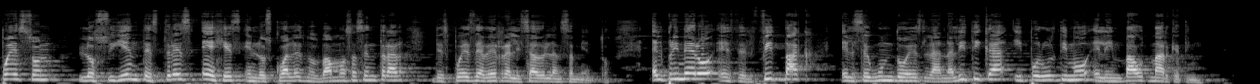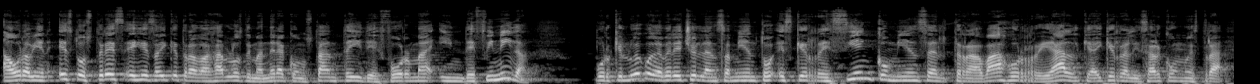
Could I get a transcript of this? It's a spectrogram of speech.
Pues son los siguientes tres ejes en los cuales nos vamos a centrar después de haber realizado el lanzamiento. El primero es el feedback, el segundo es la analítica y por último el inbound marketing. Ahora bien, estos tres ejes hay que trabajarlos de manera constante y de forma indefinida porque luego de haber hecho el lanzamiento es que recién comienza el trabajo real que hay que realizar con nuestra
